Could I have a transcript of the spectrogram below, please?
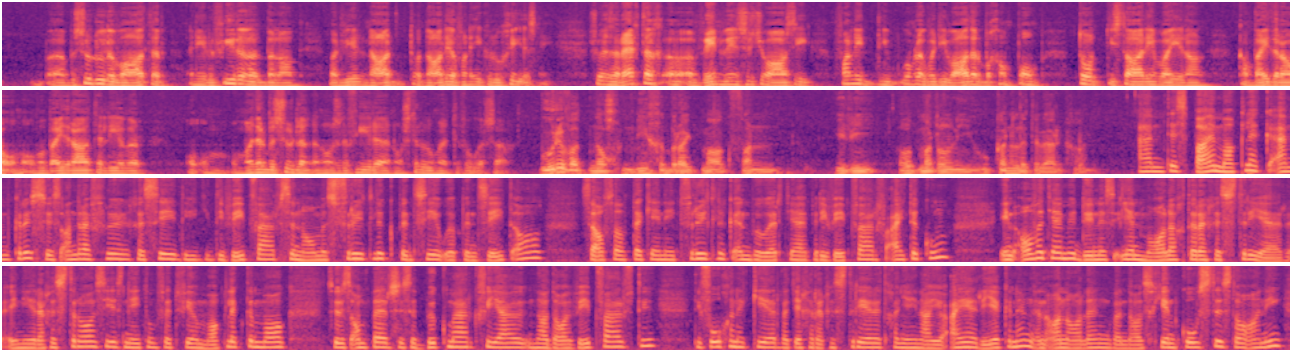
uh, besoedelde water in die riviere laat beland wat weer na tot nadeel van die ekologie is nie. So is regtig 'n wen-wen situasie van die die oomblik wat die water begin pomp tot die stadium waar jy dan kan bydra om om 'n bydrae te lewer om om, om minder besoedeling in ons riviere en ons strome te veroorsaak. Boere wat nog nie gebruik maak van hierdie hulpmiddel nie, hoe kan hulle te werk gaan? Ehm um, dis baie maklik. Ehm um, Chris, soos Andre vroeër gesê, die die webwerf se naam is fruitlik.co.za. Selfs al tik jy net fruitlik in, behoort jy by die webwerf uit te kom. En al wat jy moet doen is eenmalig te registreer en die registrasie is net om dit vir jou maklik te maak. So dis amper soos 'n boekmerk vir jou na daai webwerf toe. Die volgende keer wat jy geregistreer het, gaan jy na jou eie rekening in aanhaling want daar's geen kostes daaraan nie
